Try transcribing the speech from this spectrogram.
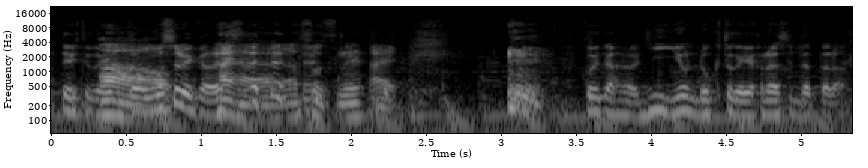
てる人がいると面白いからですね。はいはいはい、そうですね。はい こういうのあの246とかいう話になったら、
